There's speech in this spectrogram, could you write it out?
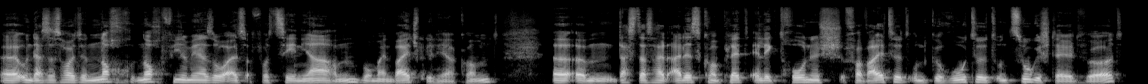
äh, und das ist heute noch noch viel mehr so als vor zehn Jahren, wo mein Beispiel herkommt, äh, ähm, dass das halt alles komplett elektronisch verwaltet und geroutet und zugestellt wird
